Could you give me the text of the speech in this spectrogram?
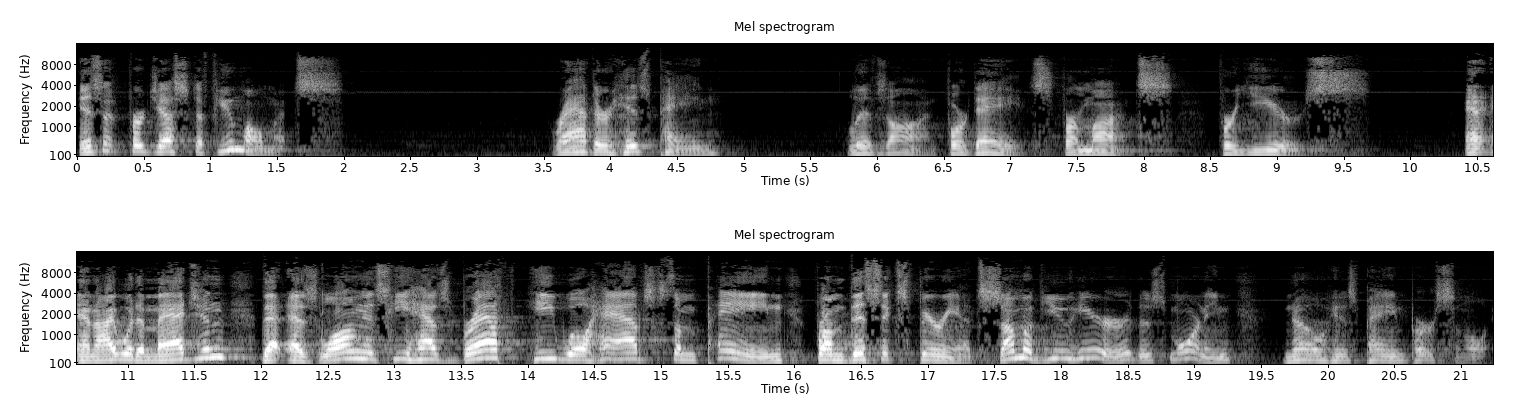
isn't for just a few moments. Rather, his pain lives on for days, for months, for years. And, and, I would imagine that as long as he has breath, he will have some pain from this experience. Some of you here this morning know his pain personally.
